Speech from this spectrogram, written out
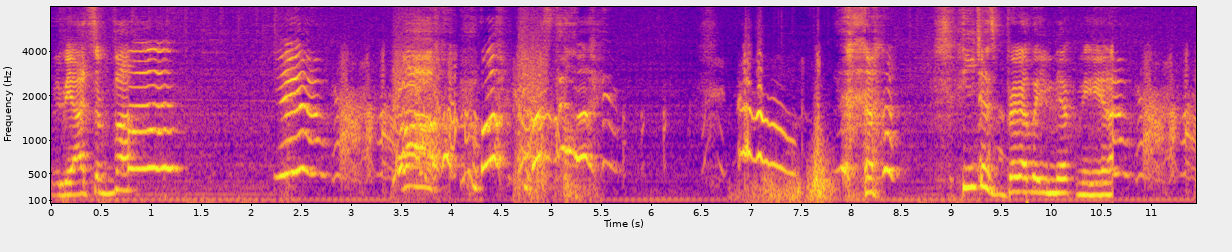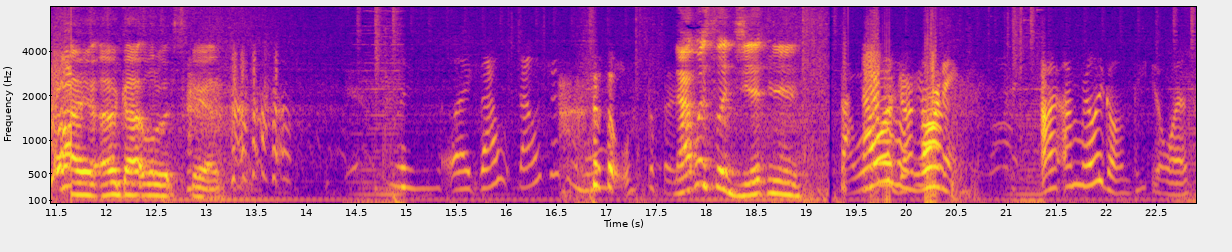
Maybe I survived. Yeah. Oh! Oh! I'm still alive. he just barely nipped me, and I, I got a little bit scared. Like that. That was just. a moment. That was legit. man. That was a warning. I, I'm really gonna beat you with.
